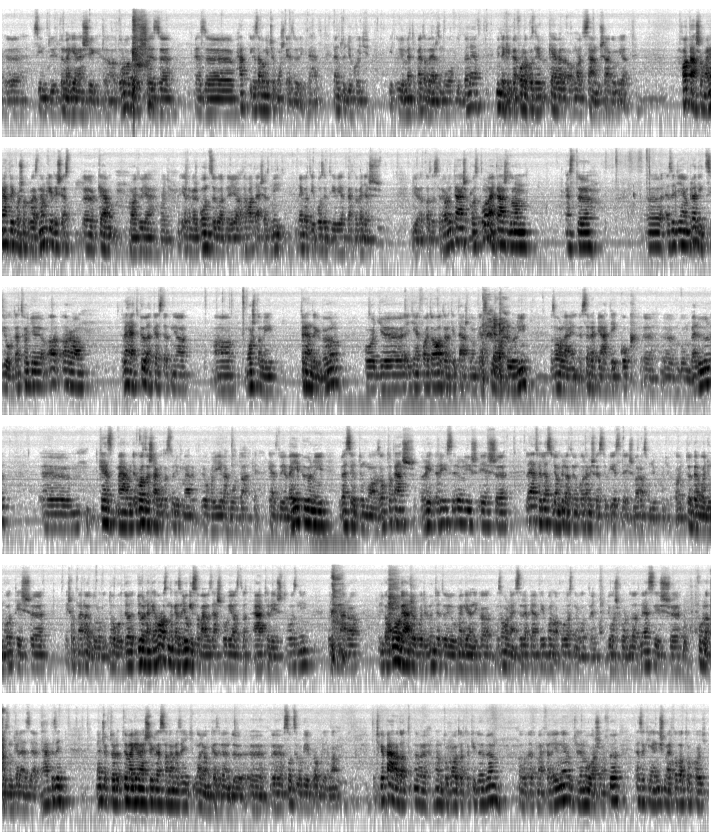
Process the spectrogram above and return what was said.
szintű tömegjelenség a dolog, és ez, ez hát igazából még csak most kezdődik, tehát nem tudjuk, hogy itt új metaverzum hol fut bele. Mindenképpen foglalkozni kell vele a nagy számúsága miatt. Hatása van a játékosokról, ez nem kérdés, ezt ö, kell majd ugye, hogy érdemes boncogatni, hogy a hatás ez mi negatív, pozitív, illetve a vegyes az az a realitás. Az online társadalom, ezt, ö, ö, ez egy ilyen predikció, tehát hogy ö, arra lehet következtetni a, a mostani trendekből, hogy ö, egy ilyenfajta alternatív társadalom kezd kialakulni az online szerepjátékokon belül, kezd már, hogy a gazdaságot azt tudjuk már jó, hogy évek óta kezdője beépülni, beszéltünk ma az oktatás részéről is, és lehet, hogy lesz olyan pillanat, amikor nem is vesztük észre, és már azt mondjuk, hogy, hogy többen vagyunk ott, és, és ott már nagyon dolgok, dolgok dőlnek el. Valószínűleg ez a jogi szabályozás fogja azt az áttörést hozni, hogy már a, mondjuk a polgárjog vagy a büntetőjog megjelenik az online szerepjátékban, akkor valószínűleg ott egy gyors fordulat lesz, és foglalkozunk kell ezzel. Tehát ez egy nem csak tömegjelenség lesz, hanem ez egy nagyon kezelendő ö, ö, szociológiai probléma. Csak egy pár adat, nem, tudom, hol tartok időben, adat már felénél, úgyhogy nem olvasom föl. Ezek ilyen ismert adatok, hogy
